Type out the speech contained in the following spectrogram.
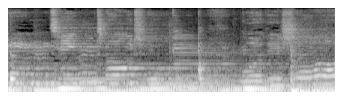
紧紧抽出我的手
